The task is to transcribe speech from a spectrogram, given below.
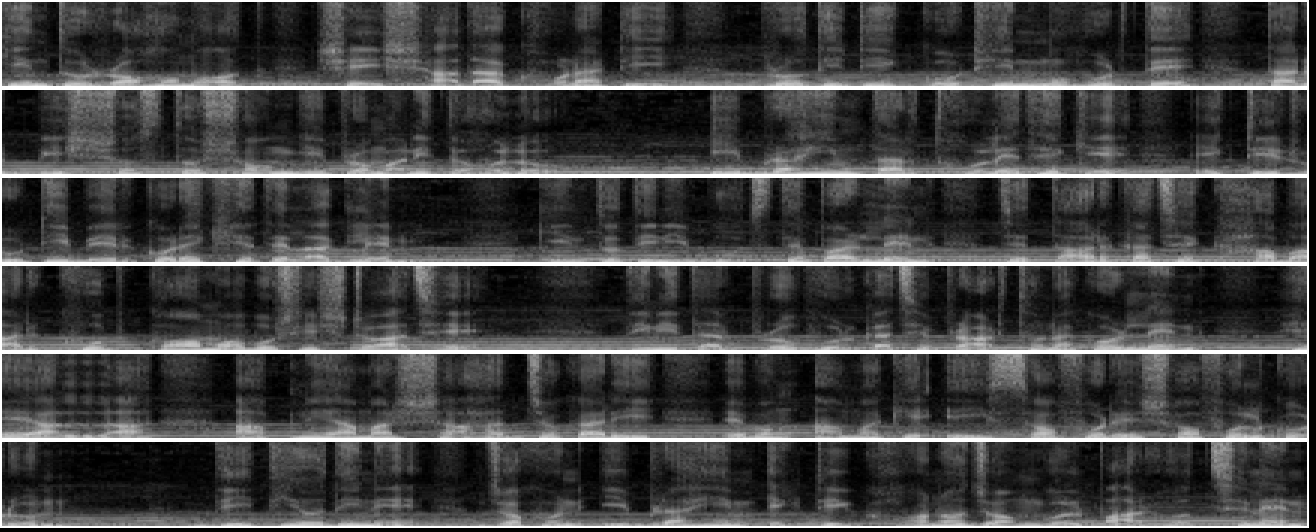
কিন্তু রহমত সেই সাদা ঘোড়াটি প্রতিটি কঠিন মুহূর্তে তার বিশ্বস্ত সঙ্গী প্রমাণিত হল। ইব্রাহিম তার থলে থেকে একটি রুটি বের করে খেতে লাগলেন, কিন্তু তিনি বুঝতে পারলেন যে তার কাছে খাবার খুব কম অবশিষ্ট আছে। তিনি তার প্রভুর কাছে প্রার্থনা করলেন, হে আল্লাহ, আপনি আমার সাহায্যকারী এবং আমাকে এই সফরে সফল করুন। দ্বিতীয় দিনে যখন ইব্রাহিম একটি ঘন জঙ্গল পার হচ্ছিলেন,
